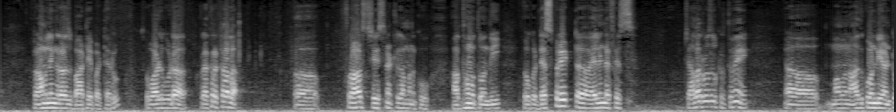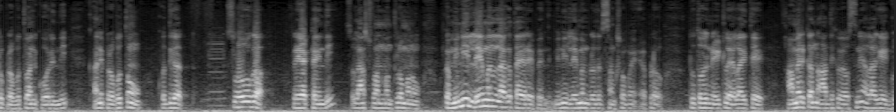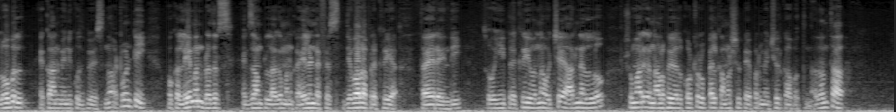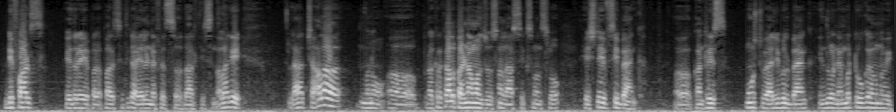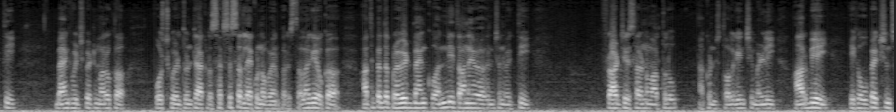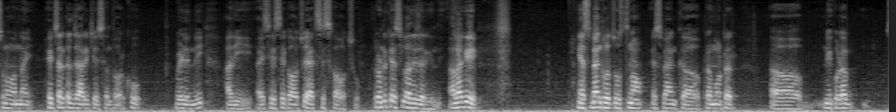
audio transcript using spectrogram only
రామలింగరాజు బాటే పట్టారు. సో వాళ్ళు కూడా రకరకాల uh, ఫ్రాడ్స్ చేసినట్లుగా మనకు అర్థమవుతోంది. ఒక డెస్పరేట్ ఐలాండ్ ఎఫ్ఎస్ చాలా రోజుల క్రితమే uh, మమ్మల్ని ఆదుకోండి అంటూ ప్రభుత్వాన్ని కోరింది. కానీ ప్రభుత్వం కొద్దిగా స్లోగా రియాక్ట్ అయింది. సో లాస్ట్ వన్ మంత్లో మనం ఒక మినీ లేమన్ లాగా తయారైపోయింది. మినీ లేమన్ బ్రదర్స్ సంక్షోభం ఎప్పుడో టూ థౌజండ్ ఎయిట్లో ఎలా అయితే అమెరికన్ ఆర్థిక వ్యవస్థని అలాగే గ్లోబల్ ఎకానమీని కుదిపివేస్తుందో అటువంటి ఒక లేమన్ బ్రదర్స్ ఎగ్జాంపుల్ లాగా మనకు ఐలాండ్ ఎఫ్ఎస్ దివాలా ప్రక్రియ తయారైంది. సో ఈ ప్రక్రియ వలన వచ్చే ఆరు నెలల్లో సుమారుగా నలభై వేల కోట్ల రూపాయల కమర్షియల్ పేపర్ మెచ్యూర్ కాబోతుంది. అదంతా డిఫాల్ట్స్ ఎదురయ్యే పరిస్థితికి ఐలాండ్ ఎఫ్ఎస్ దారితీసింది. అలాగే చాలా మనం రకరకాల పరిణామాలు చూసాం లాస్ట్ సిక్స్ మంత్స్లో. HDFC bank country's most valuable bank ఇందులో నెంబర్ టూగా ఉన్న వ్యక్తి బ్యాంక్ విడిచిపెట్టి మరొక పోస్ట్కి వెళ్తుంటే అక్కడ సక్సెసర్ లేకుండా పోయిన పరిస్థితి. అలాగే ఒక అతిపెద్ద ప్రైవేట్ బ్యాంకు అన్ని తానే వ్యవహరించిన వ్యక్తి ఫ్రాడ్ చేశారన్న వార్తలు అక్కడి నుంచి తొలగించి మళ్ళీ ఆర్బీఐ ఇక ఉపేక్షించను అన్నాయి హెచ్చరికలు జారీ చేసేంత వరకు వెళ్ళింది. అది ఐసిఐసిఐ కావచ్చు యాక్సిస్ కావచ్చు. రెండు కేసులు అది జరిగింది. అలాగే ఎస్ బ్యాంక్లో చూస్తున్నాం. ఎస్ బ్యాంక్ ప్రమోటర్ ని కూడా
